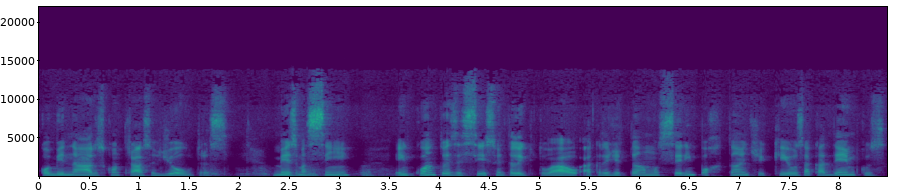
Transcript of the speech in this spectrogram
combinados com traços de outras. Mesmo assim, enquanto exercício intelectual, acreditamos ser importante que os acadêmicos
